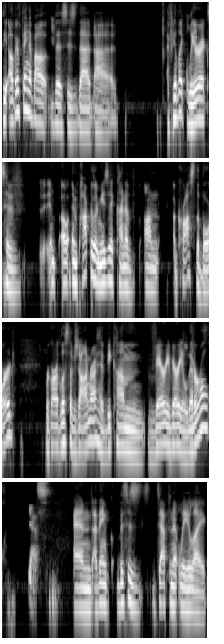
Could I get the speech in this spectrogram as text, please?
the other thing about this is that uh, I feel like lyrics have in, in popular music, kind of on across the board, regardless of genre, have become very, very literal. Yes. And I think this is definitely like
